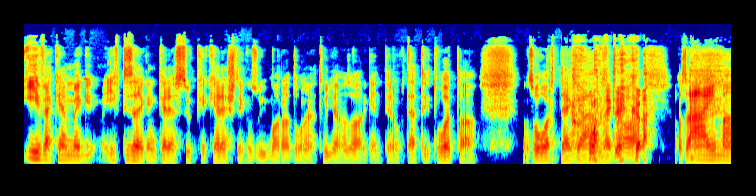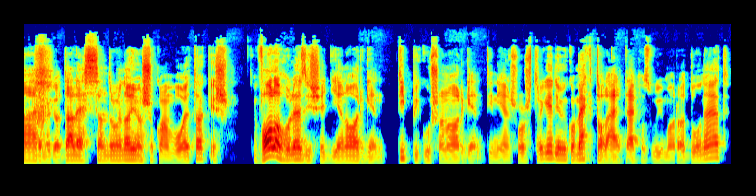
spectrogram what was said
éveken, meg évtizedeken keresztül keresték az új Maradonát, ugye az argentinok, tehát itt volt a, az Ortega, Ortega, meg a, az Aymar, meg a D'Alessandro, nagyon sokan voltak, és valahol ez is egy ilyen argent, tipikusan argentin ilyen sorstragédia, amikor megtalálták az új Maradonát,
